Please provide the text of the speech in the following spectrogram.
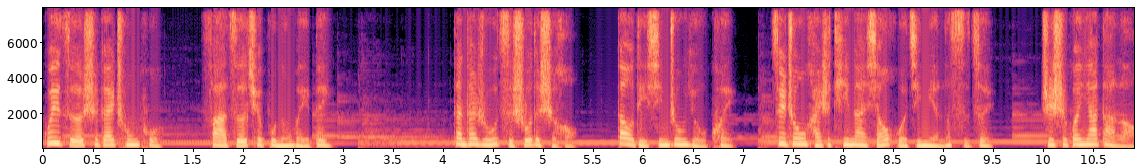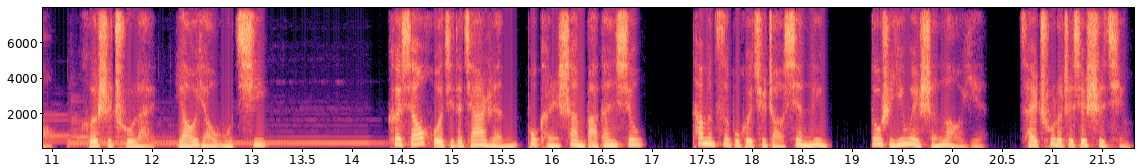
规则是该冲破，法则却不能违背。但他如此说的时候，到底心中有愧，最终还是替那小伙计免了死罪，只是关押大牢，何时出来，遥遥无期。可小伙计的家人不肯善罢甘休。他们自不会去找县令，都是因为沈老爷才出了这些事情。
